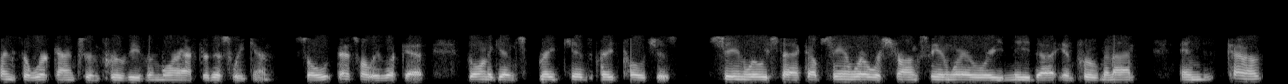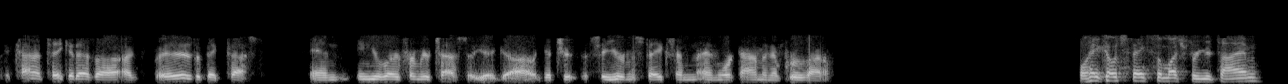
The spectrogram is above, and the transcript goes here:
things to work on to improve even more after this weekend. So that's what we look at. Going against great kids, great coaches, seeing where we stack up, seeing where we're strong, seeing where we need uh, improvement on, and kind of kind of take it as a, a it is a big test, and and you learn from your test. So you uh, get your see your mistakes and and work on them and improve on them. Well, hey, coach, thanks so much for your time.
